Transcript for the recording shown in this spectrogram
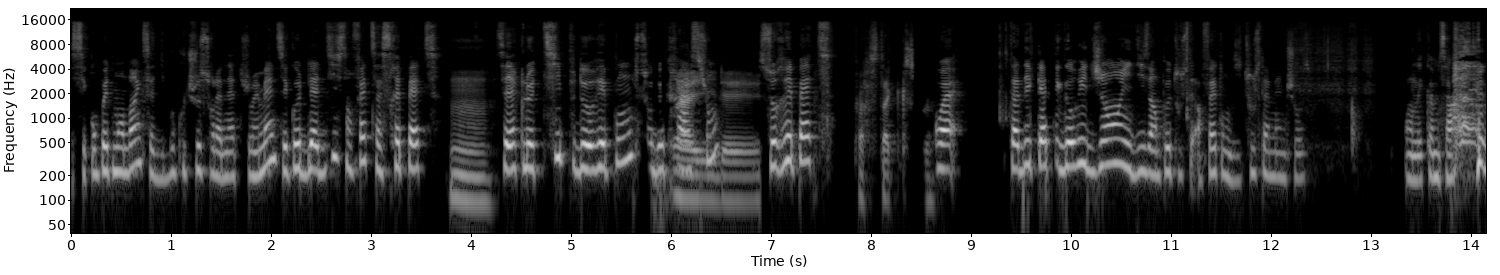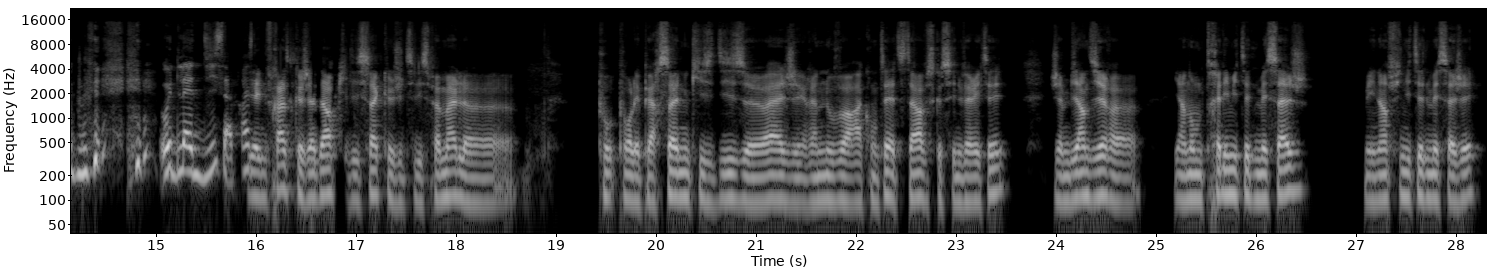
c'est complètement dingue, ça dit beaucoup de choses sur la nature humaine, c'est qu'au-delà de 10, en fait, ça se répète. Hmm. C'est-à-dire que le type de réponse ou de création se répète. Par stacks. Ouais. T'as des catégories de gens, ils disent un peu tous, en fait, on dit tous la même chose. on est comme ça. Au-delà de 10, après. Il y a une phrase que j'adore qui dit ça, que j'utilise pas mal euh, pour, pour les personnes qui se disent euh, ouais, j'ai rien de nouveau à raconter, etc. Parce que c'est une vérité. J'aime bien dire euh, il y a un nombre très limité de messages, mais une infinité de messagers.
